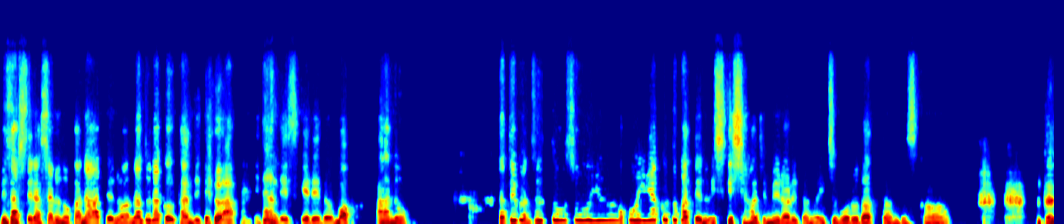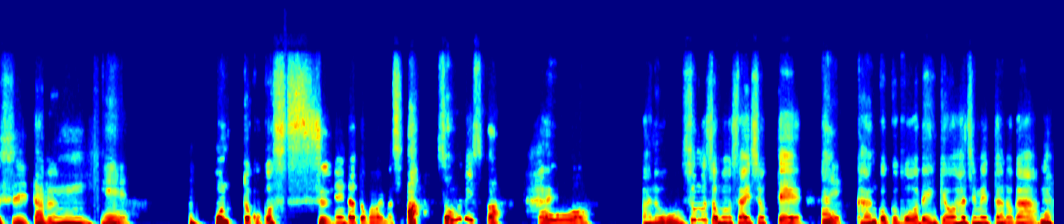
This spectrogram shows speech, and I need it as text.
目指してらっしゃるのかなっていうのは、なんとなく感じては いたんですけれども、あの、例えばずっとそういう翻訳とかっていうのを意識し始められたのはいつ頃だったんですか？私、多分、ええ、ほんとここ数年だと思います。あ、そうですか。はい、あの、そもそも最初って、はい、韓国語を勉強を始めたのが、うん、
